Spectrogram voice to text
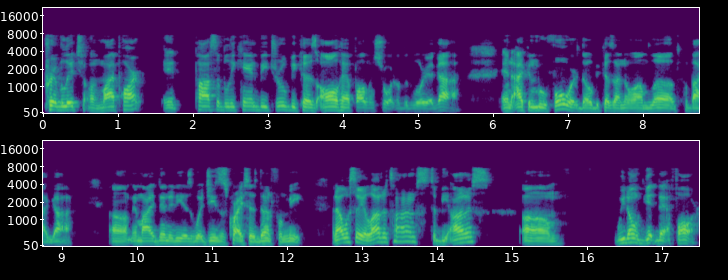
privilege on my part, it possibly can be true because all have fallen short of the glory of God. And I can move forward though because I know I'm loved by God um, and my identity is what Jesus Christ has done for me. And I would say a lot of times, to be honest, um, we don't get that far.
